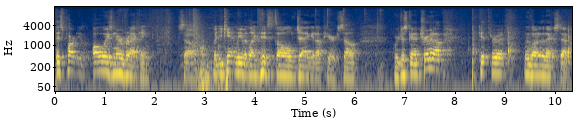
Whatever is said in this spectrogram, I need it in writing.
this part is always nerve wracking. So, but you can't leave it like this. It's all jagged up here. So we're just gonna trim it up, get through it, move on to the next step.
